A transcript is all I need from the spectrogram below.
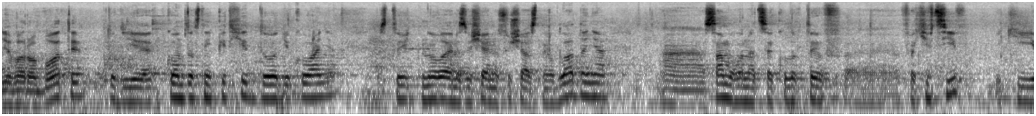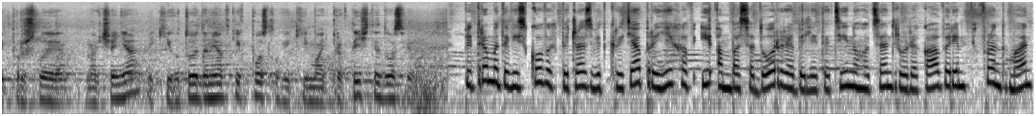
його роботи. Тут є комплексний підхід до лікування, стоїть нове надзвичайно сучасне обладнання. Саме головне це колектив е, фахівців, які пройшли навчання, які готові до таких послуг, які мають практичний досвід. Підтримати військових під час відкриття приїхав і амбасадор реабілітаційного центру рекавері, фронтмен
